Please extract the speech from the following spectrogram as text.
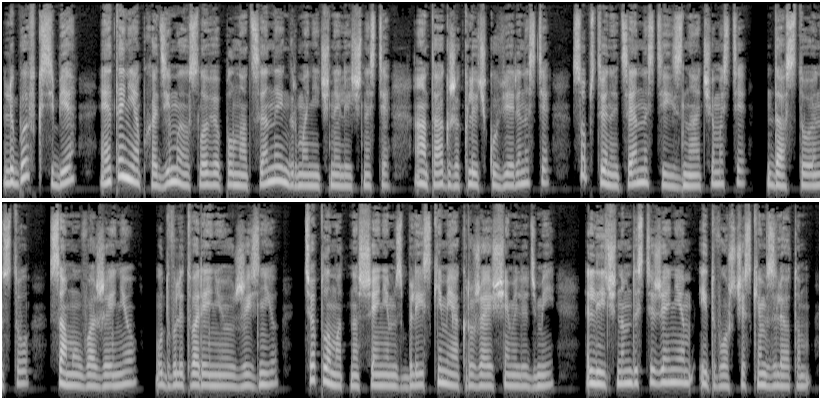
Любовь к себе — это необходимые условия полноценной и гармоничной личности, а также ключ к уверенности, собственной ценности и значимости, достоинству, самоуважению, удовлетворению жизнью, теплым отношениям с близкими и окружающими людьми, личным достижениям и творческим взлетом —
